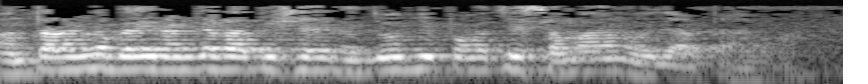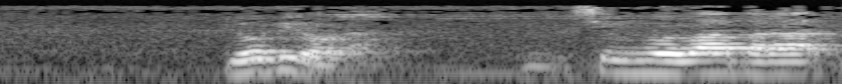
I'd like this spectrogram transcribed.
अंतरंग बहिरंगता विशेष जो भी पहुँचे समान हो जाता है वहाँ। जो भी होगा, सिंह होगा, बरा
